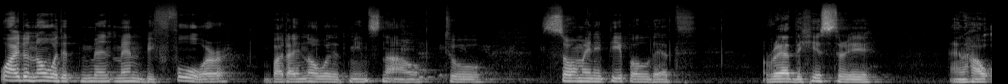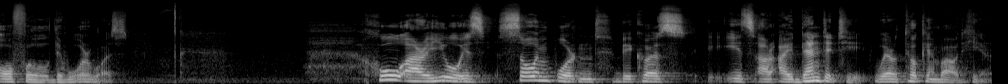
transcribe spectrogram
Well, I don't know what it meant, meant before, but I know what it means now to so many people that read the history and how awful the war was. Who are you is so important because it's our identity we're talking about here.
